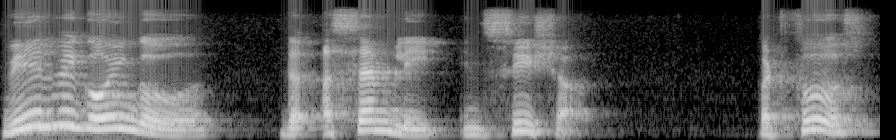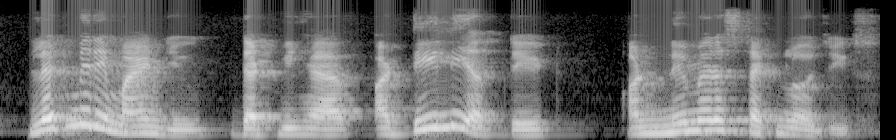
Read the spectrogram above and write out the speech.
we will be going over the assembly in C Sharp. But first, let me remind you that we have a daily update on numerous technologies.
